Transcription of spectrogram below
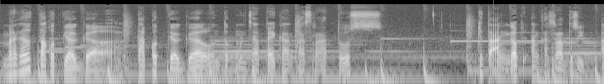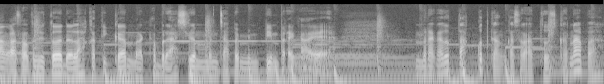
Mereka tuh takut gagal takut gagal untuk mencapai ke angka 100 kita anggap angka 100 angka 100 itu adalah ketika mereka berhasil mencapai mimpi mereka ya. Mereka tuh takut ke angka 100 karena apa?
